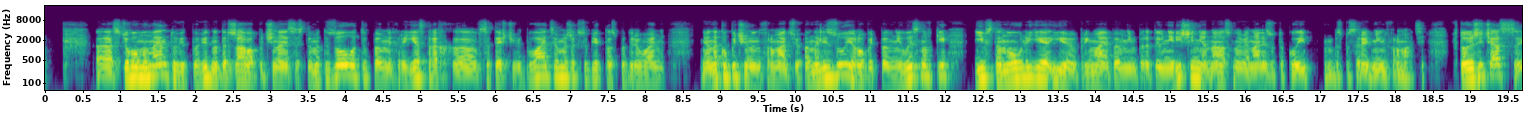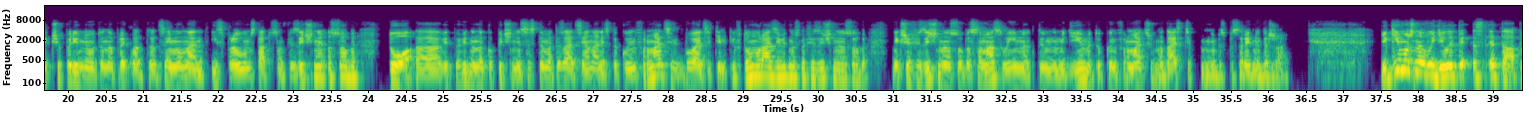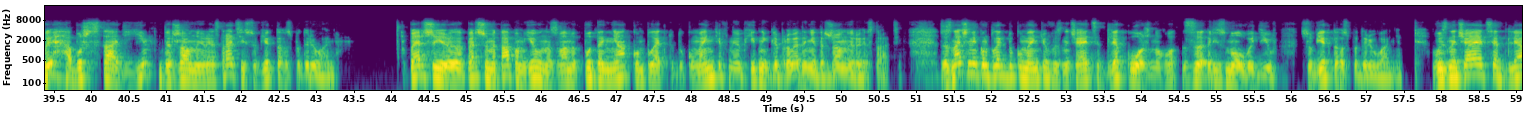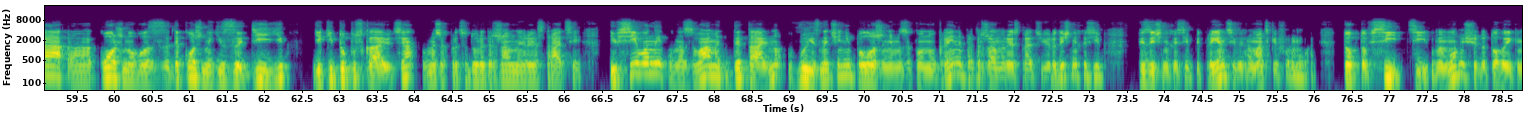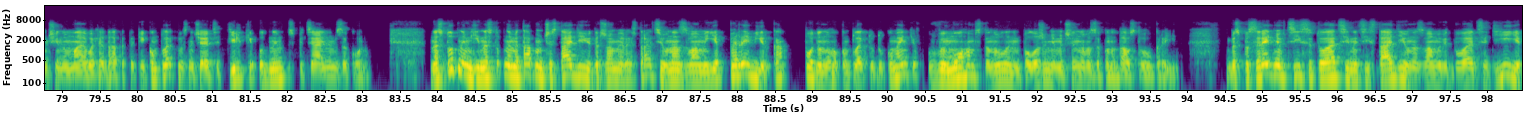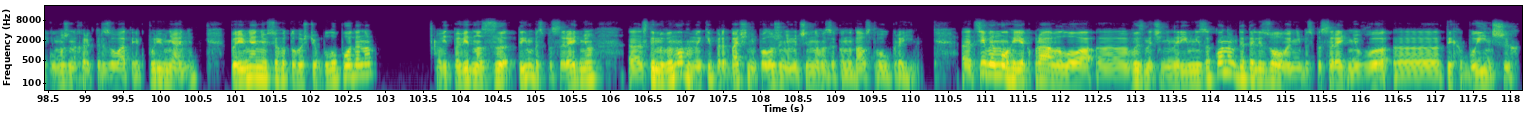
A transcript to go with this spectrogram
Е, З цього моменту, відповідно, держава починає систематизовувати в певних реєстрах е, все те, що відбувається в межах суб'єкта господарювання, е, накопичену інформацію аналізує, робить певні висновки і встановлює і приймає певні імперативні рішення на основі аналізу такої безпосередньої інформації. В той же час, якщо порівнювати, наприклад, цей момент із правовим статусом фізичної особи, то е, відповідно накопичення, систематизація, аналіз такої інформації відбувається тільки в тому разі відносно фізичної особи, якщо фізична особа сама своїми активними діями таку інформацію надасть безпосередньо державі. Які можна виділити етапи або ж стадії державної реєстрації суб'єкта господарювання? Перший, е, першим етапом є у нас з вами подання комплекту документів, необхідних для проведення державної реєстрації. Зазначений комплект документів визначається для кожного з різновидів суб'єкта господарювання. Визначається для е, кожного з для кожної з дій, які допускаються в межах процедури державної реєстрації, і всі вони у нас з вами детально визначені положеннями закону України про державну реєстрацію юридичних осіб, фізичних осіб підприємців і громадських формувань. Тобто, всі ці вимоги щодо того, яким чином має виглядати такий комплект, визначаються тільки одним спеціальним законом. Наступним і наступним етапом чи стадією державної реєстрації у нас з вами є перевірка поданого комплекту документів вимогам, встановленим положеннями чинного законодавства України. Безпосередньо в цій ситуації на цій стадії у нас з вами відбувається дії, яку можна характеризувати як порівняння, порівняння всього того, що було подано, відповідно з тим безпосередньо е, з тими вимогами, які передбачені положеннями чинного законодавства України. Е, Ці вимоги, як правило, е, визначені на рівні законом, деталізовані безпосередньо в тих або інших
